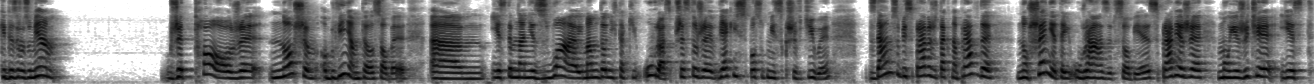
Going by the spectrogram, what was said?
kiedy zrozumiałam, że to, że noszę, obwiniam te osoby, um, jestem na nie zła i mam do nich taki uraz przez to, że w jakiś sposób mnie skrzywdziły, zdałam sobie sprawę, że tak naprawdę noszenie tej urazy w sobie sprawia, że moje życie jest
